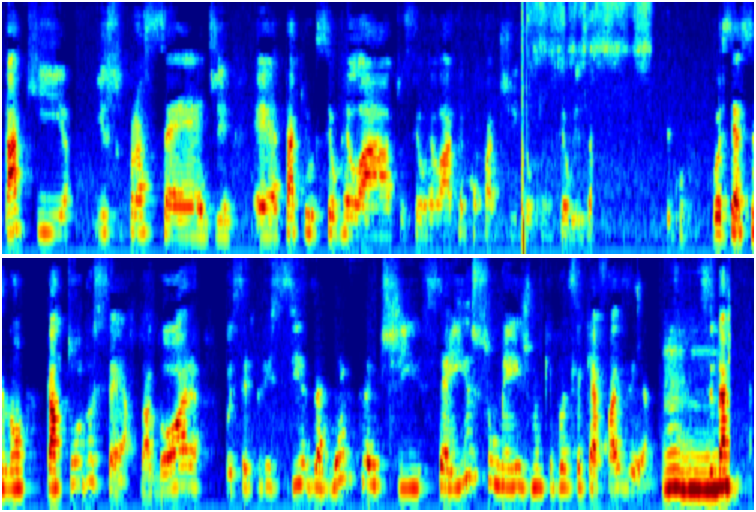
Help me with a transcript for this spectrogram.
tá aqui, isso procede, é, tá aqui o seu relato, o seu relato é compatível com o seu exame, você assinou, tá tudo certo. Agora você precisa refletir se é isso mesmo que você quer fazer. Uhum. Se daqui a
